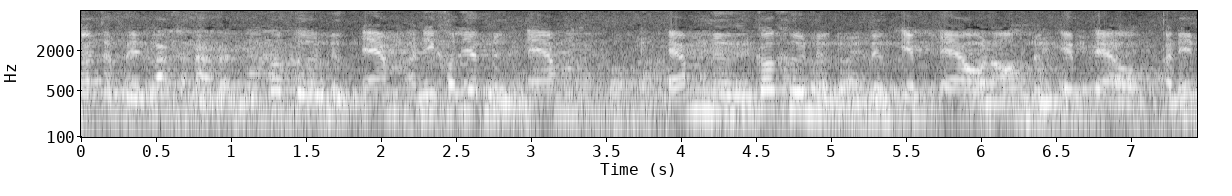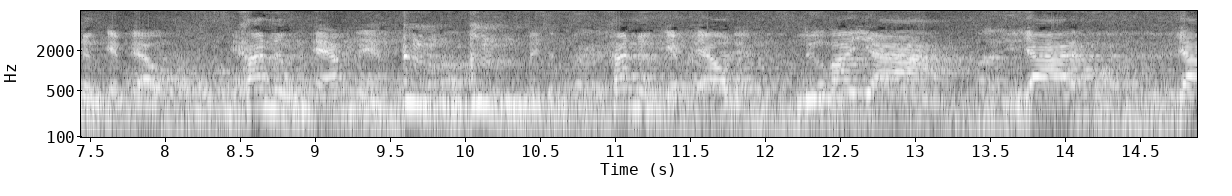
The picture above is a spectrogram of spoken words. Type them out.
ก็จะเป็นลักษณะแบบนี้ก็คือ1แอมอันนี้เขาเรียก1แอมแอมหนึ่งก็คือ1 1 ml เนาะ1 ml อันนี้1 ml ถ้า1แอมเนี่ยไม่ใช่ถ้า1 ml เนี่ยหรือว่ายายา ยา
